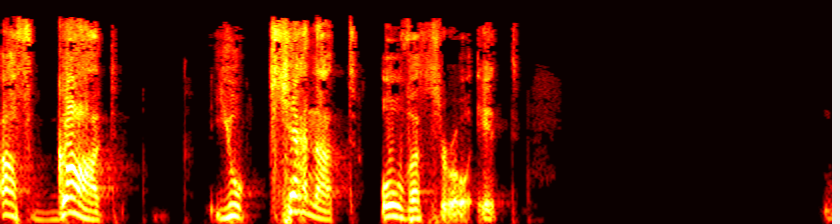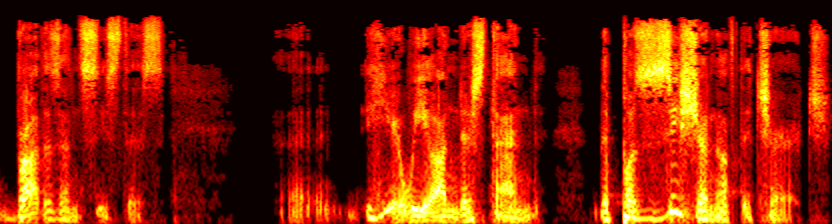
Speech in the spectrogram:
of God, you cannot overthrow it. Brothers and sisters, here we understand the position of the church.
